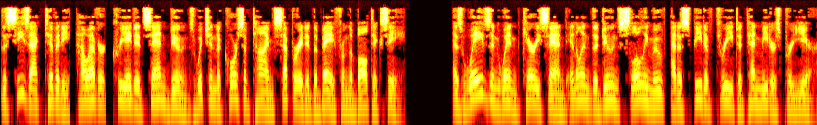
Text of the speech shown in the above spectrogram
The sea's activity, however, created sand dunes which in the course of time separated the bay from the Baltic Sea. As waves and wind carry sand inland the dunes slowly move, at a speed of 3 to 10 meters per year.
